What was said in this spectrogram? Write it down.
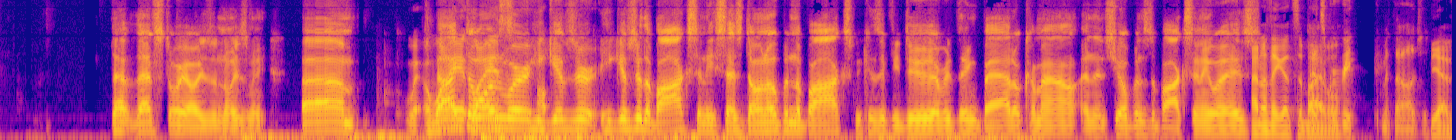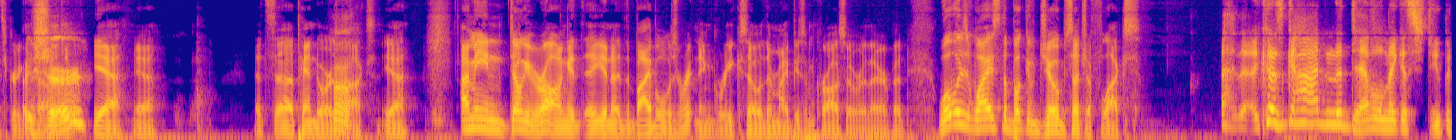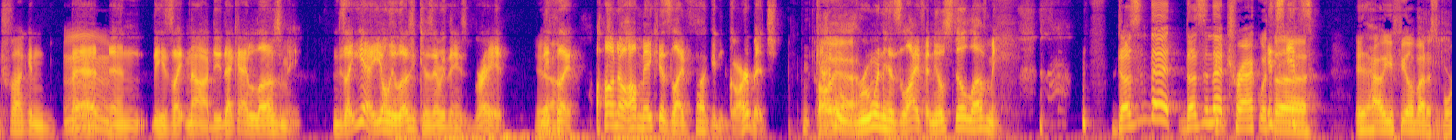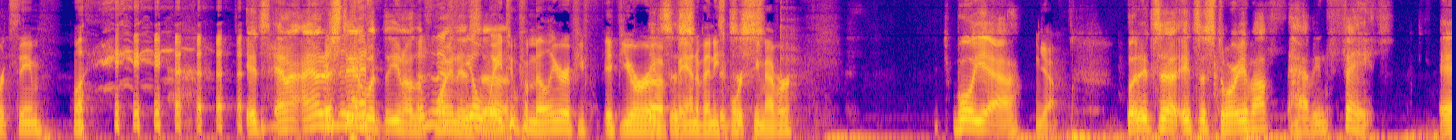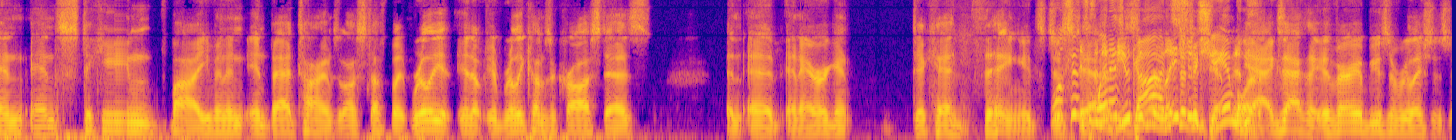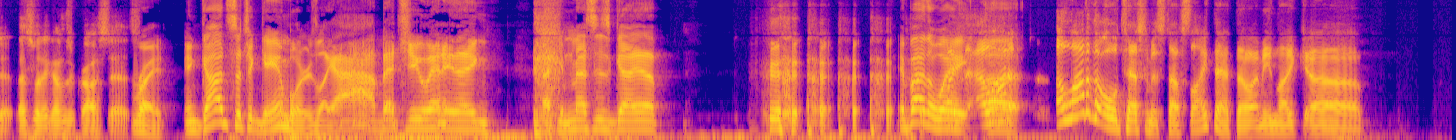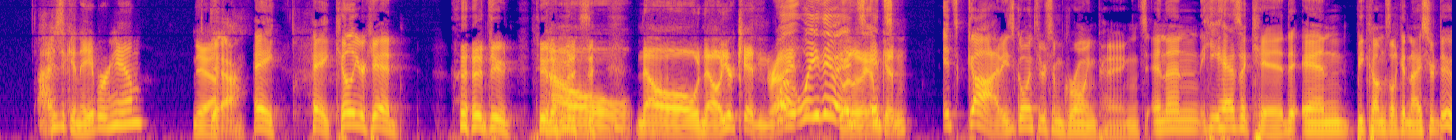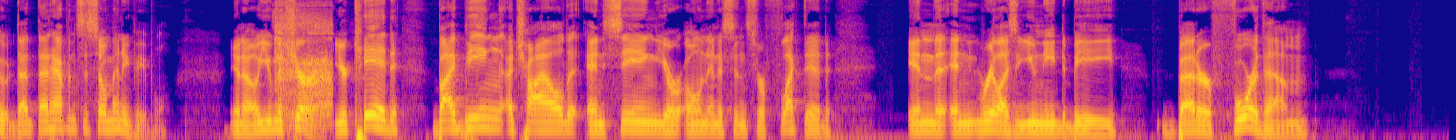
that that story always annoys me. Um, Why? I like the why one is- where he oh, gives her he gives her the box and he says, "Don't open the box because if you do, everything bad will come out." And then she opens the box anyways. I don't think that's the That's Bible. Greek mythology. Yeah, it's Greek. Are you sure? Yeah, yeah. That's uh, Pandora's Huh. box. Yeah. I mean, don't get me wrong. It, you know, the Bible was written in Greek, so there might be some crossover there. But what was? Why is the Book of Job such a flex? Because God and the devil make a stupid fucking bet, Mm. and he's like, "Nah, dude, that guy loves me." And he's like, "Yeah, he only loves you because everything's great." And he's like, "Oh no, I'll make his life fucking garbage. God Oh, yeah. will ruin his life, and he'll still love me." Doesn't that doesn't that track with It's- uh, is how you feel about a sports team? It's and I, understand that- what the, you know. The point feel is, way uh, too familiar if you if you're a it's a- fan of any it's a sports team ever? well, yeah, Yeah. but it's a it's a story about having faith and and sticking by even in in bad times and all that stuff. But really, it it, it really comes across as an an, an arrogant dickhead thing. It's just Well, just since yeah. when is Abusive God such a gambler? yeah, exactly. A very abusive relationship. That's what it comes across as. Right. And God's such a gambler. He's like, ah, I bet you anything. I can mess this guy up. and by the way, Like, a lot uh, of a lot of the Old Testament stuff's like that, though. I mean, like uh, Isaac and Abraham. yeah. yeah. Hey, hey, kill your kid. dude, dude, I'm gonna say- No, no, no. You're kidding, right? Well, what do you think? Totally, It's, I'm it's, kidding. It's God. He's going through some growing pains, and then he has a kid and becomes like a nicer dude. That that happens to so many people. You know, you mature. Your kid by being a child and seeing your own innocence reflected in the and realizing you need to be better for them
